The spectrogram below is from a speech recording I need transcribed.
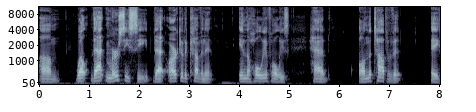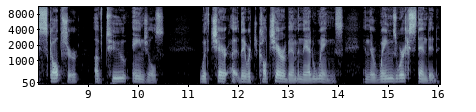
Um, well, that mercy seat, that Ark of the Covenant in the Holy of Holies, had on the top of it a sculpture of two angels with cher- uh, they were called cherubim and they had wings and their wings were extended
